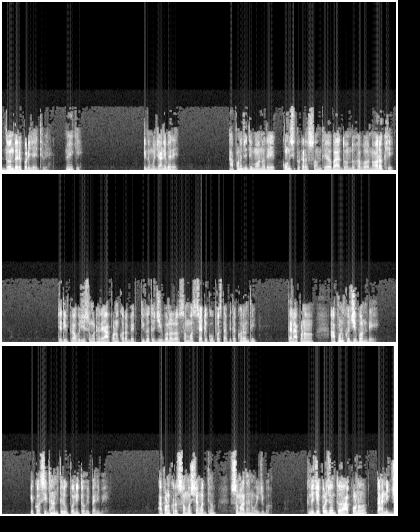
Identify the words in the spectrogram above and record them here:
ଦ୍ୱନ୍ଦ୍ୱରେ ପଡ଼ିଯାଇଥିବେ ନୁହେଁ କି? କିନ୍ତୁ ମୁଁ ଜାଣିବାରେ ଆପଣ ଯଦି ମନରେ କୌଣସି ପ୍ରକାର ସନ୍ଦେହ ବା ଦ୍ୱନ୍ଦ୍ୱଭାବ ନ ରଖି ଯଦି ପ୍ରଭୁ ଯୀଶୁଙ୍କଠାରେ ଆପଣଙ୍କର ବ୍ୟକ୍ତିଗତ ଜୀବନର ସମସ୍ୟାଟିକୁ ଉପସ୍ଥାପିତ କରନ୍ତି ତାହେଲେ ଆପଣ ଆପଣଙ୍କ ଜୀବନରେ ଏକ ସିଦ୍ଧାନ୍ତରେ ଉପନୀତ ହୋଇପାରିବେ। ଆପଣଙ୍କର ସମସ୍ୟା ମଧ୍ୟ ସମାଧାନ ହୋଇଯିବ। କିନ୍ତୁ ଯେପର୍ଯ୍ୟନ୍ତ ଆପଣ ତାହା ନିଜ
